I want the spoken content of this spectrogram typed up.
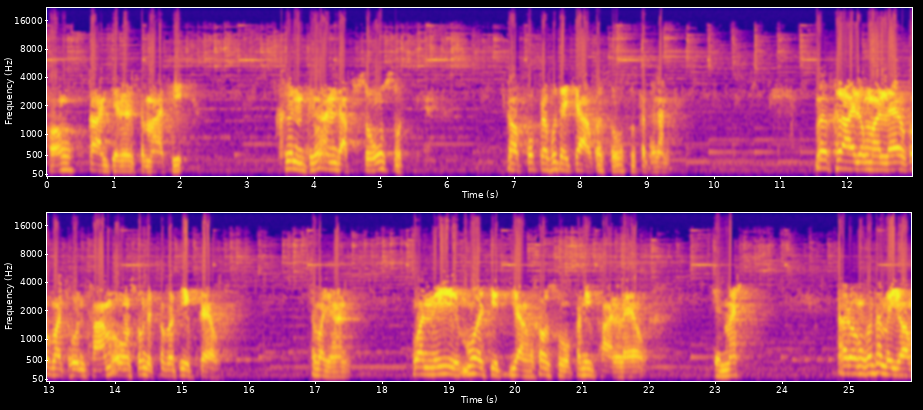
ของการเจริญสมาธิ ขึ้นถึงอันดับสูงสุดก็พบพระพุทธเจ้าก็สูงสุดกันเท่านั้น มื่อคลายลงมาแล้วก็มาทูลถามองค์สมเด็จพระบัณฑิตแก้วท่านว่าอย่างนั้น วันนี้เมื่อจิตยังเข้าสู่พระนิพพานแล้ว เห็นไหมอารมณ์ของท่านไม่ยอม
